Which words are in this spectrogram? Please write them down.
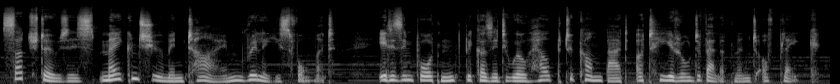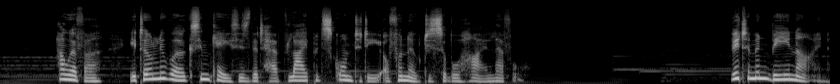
Such doses may consume in time release format. It is important because it will help to combat arterial development of plaque. However, it only works in cases that have lipids quantity of a noticeable high level. Vitamin B9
